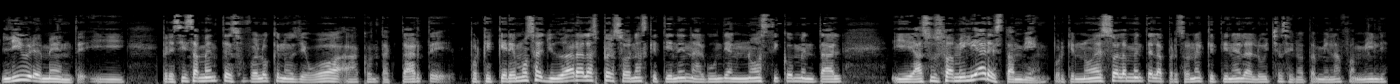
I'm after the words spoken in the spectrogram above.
libremente y precisamente eso fue lo que nos llevó a, contactarte porque queremos ayudar a las personas que tienen algún diagnóstico mental y a sus familiares también, porque no es solamente la persona que tiene la lucha, sino también la familia.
